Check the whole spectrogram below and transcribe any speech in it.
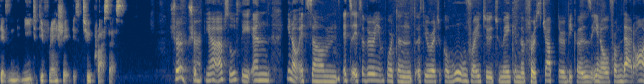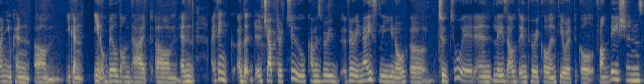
there's a need to differentiate these two process Sure, sure. Yeah, absolutely. And you know, it's um it's it's a very important theoretical move, right, to to make in the first chapter because, you know, from that on you can um you can, you know, build on that um and I think that chapter two comes very, very nicely, you know, uh, to to it and lays out the empirical and theoretical foundations.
